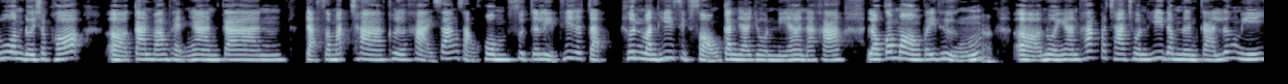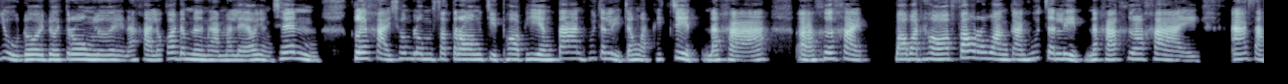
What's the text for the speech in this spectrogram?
ร่วม โดยเฉพาะการวางแผนงานการจัดสมัชชาเครือข่ายสร้างสังคมสุจริตที่จะจัดขึ้นวันที่ 12 กันยายนเนี้ยนะคะ เราก็มองไปถึงค่ะเอ่อหน่วยงานภาคประชาชนที่ดำเนินการเรื่องนี้อยู่โดยโดยตรงเลยนะคะ แล้วก็ดำเนินงานมาแล้ว อย่างเช่น เครือข่ายชมรมสตรองจิตพอเพียงต้านทุจริตจังหวัดพิจิตรนะคะอ่าเครือข่ายปปทเฝ้าระวังการทุจริตนะคะ เครือข่าย อาสา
